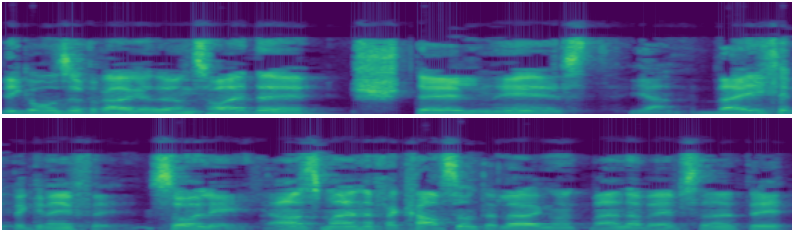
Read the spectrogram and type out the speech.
Die große Frage, die wir uns heute stellen, ist, ja, welche Begriffe soll ich aus meinen Verkaufsunterlagen und meiner Webseite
